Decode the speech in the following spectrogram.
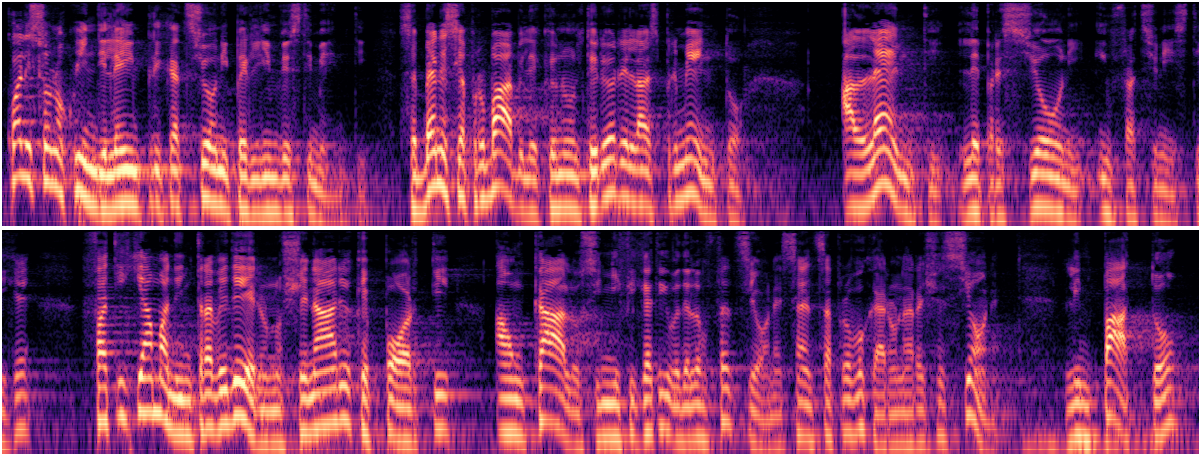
Quali sono quindi le implicazioni per gli investimenti? Sebbene sia probabile che un ulteriore inasprimento allenti le pressioni inflazionistiche, fatichiamo ad intravedere uno scenario che porti a un calo significativo dell'inflazione senza provocare una recessione. L'impatto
